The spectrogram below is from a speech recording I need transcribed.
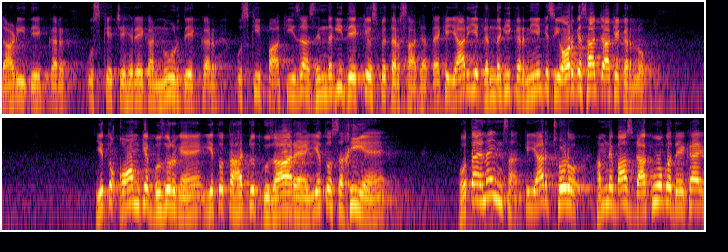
داڑھی دیکھ کر اس کے چہرے کا نور دیکھ کر اس کی پاکیزہ زندگی دیکھ کے اس پہ ترس آ جاتا ہے کہ یار یہ گندگی کرنی ہے کسی اور کے ساتھ جا کے کر لو یہ تو قوم کے بزرگ ہیں یہ تو تحجد گزار ہیں یہ تو سخی ہیں ہوتا ہے نا انسان کہ یار چھوڑو ہم نے بعض ڈاکوؤں کو دیکھا ہے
